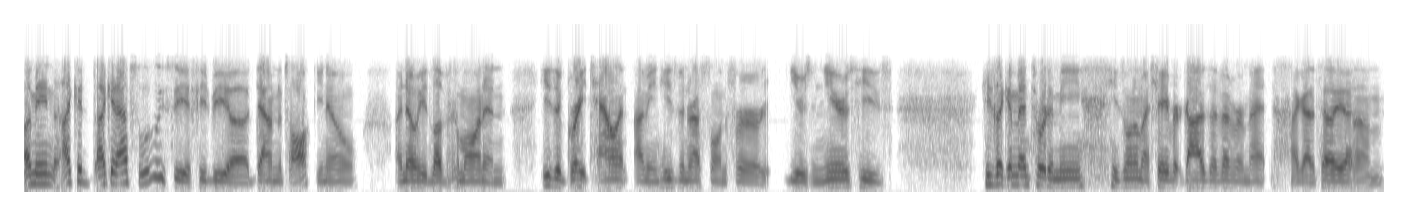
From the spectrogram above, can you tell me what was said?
I mean, I could I could absolutely see if he'd be uh, down to talk. You know, I know he'd love to come on, and he's a great talent. I mean, he's been wrestling for years and years. He's he's like a mentor to me. He's one of my favorite guys I've ever met. I got to tell you, um,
